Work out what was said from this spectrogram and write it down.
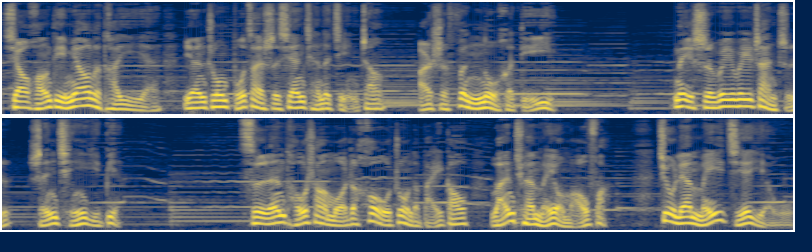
小皇帝瞄了他一眼，眼中不再是先前的紧张，而是愤怒和敌意。内侍微微站直，神情一变。此人头上抹着厚重的白膏，完全没有毛发，就连眉睫也无。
